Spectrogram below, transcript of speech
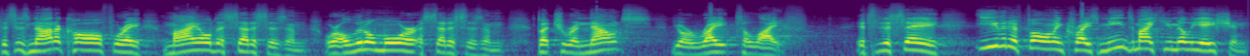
this is not a call for a mild asceticism or a little more asceticism, but to renounce your right to life. It's to say, even if following Christ means my humiliation,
